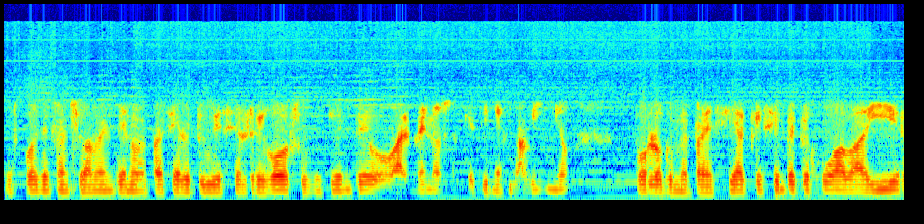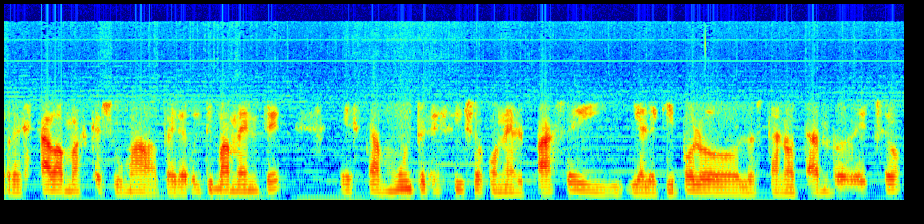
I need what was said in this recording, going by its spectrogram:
Después, defensivamente, no me parecía que tuviese el rigor suficiente, o al menos el que tiene Fabiño por lo que me parecía que siempre que jugaba ahí restaba más que sumaba, pero últimamente está muy preciso con el pase y, y el equipo lo, lo, está notando. De hecho,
